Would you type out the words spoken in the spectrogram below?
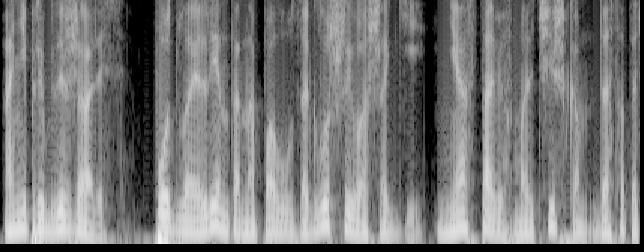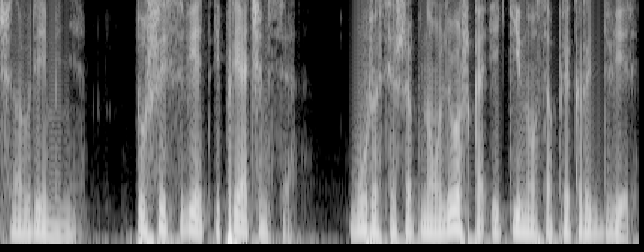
Они приближались. Подлая лента на полу заглушила шаги, не оставив мальчишкам достаточно времени. «Туши свет и прячемся!» В ужасе шепнул Лёшка и кинулся прикрыть дверь.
